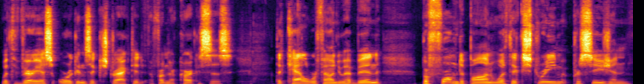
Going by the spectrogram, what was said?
with various organs extracted from their carcasses. The cattle were found to have been performed upon with extreme precision.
